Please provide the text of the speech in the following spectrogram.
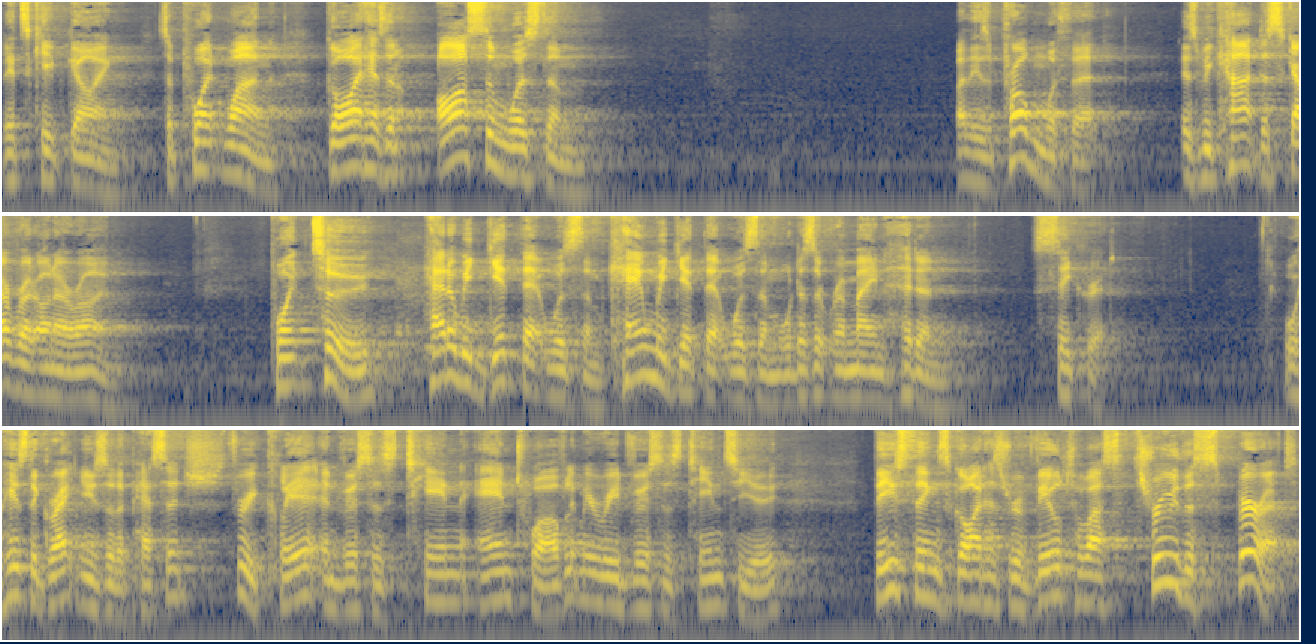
Let's keep going. So, point one God has an awesome wisdom but there's a problem with it, is we can't discover it on our own. Point two, how do we get that wisdom? Can we get that wisdom or does it remain hidden, secret? Well, here's the great news of the passage. It's very clear in verses 10 and 12. Let me read verses 10 to you. These things God has revealed to us through the Spirit,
